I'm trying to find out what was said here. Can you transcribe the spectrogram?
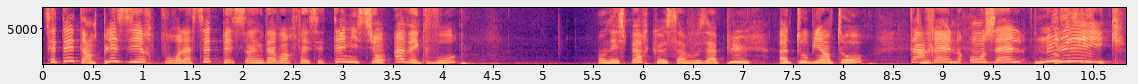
C'était un plaisir pour la 7P5 d'avoir fait cette émission avec vous. On espère que ça vous a plu. À tout bientôt. Ta reine, Angèle, musique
